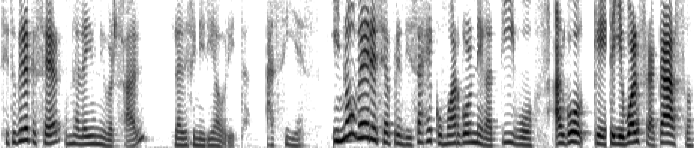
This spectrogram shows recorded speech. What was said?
Si tuviera que ser una ley universal, la definiría ahorita. Así es. Y no ver ese aprendizaje como algo negativo, algo que te llevó al fracaso,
